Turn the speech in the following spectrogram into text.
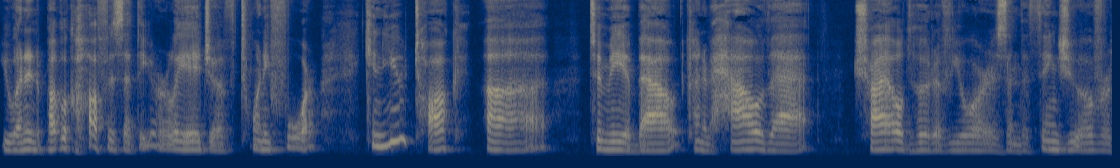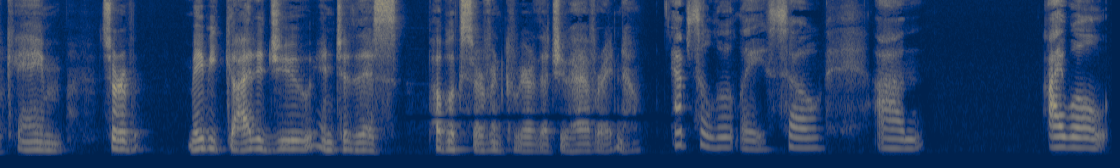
you went into public office at the early age of 24. Can you talk uh, to me about kind of how that childhood of yours and the things you overcame sort of maybe guided you into this public servant career that you have right now? Absolutely. So, um, I will.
